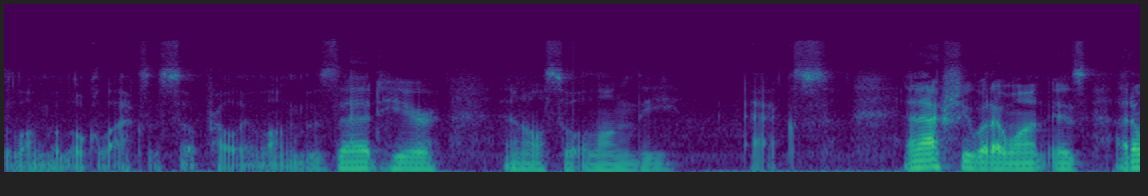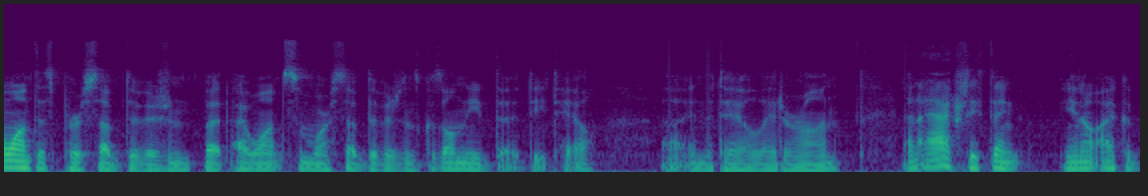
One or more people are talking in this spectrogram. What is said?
along the local axis, so probably along the Z here and also along the X. And actually what I want is, I don't want this per subdivision, but I want some more subdivisions because I'll need the detail uh, in the tail later on. And I actually think, you know, I could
